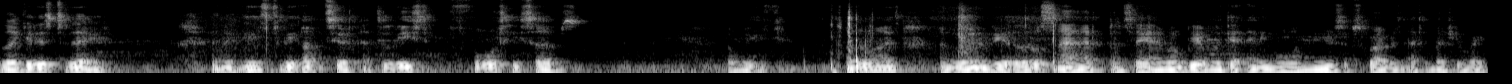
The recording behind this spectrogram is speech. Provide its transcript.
like it is today, and it needs to be up to at least 40 subs a week. Otherwise, I'm going to be a little sad and say I won't be able to get any more new subscribers at a better rate.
